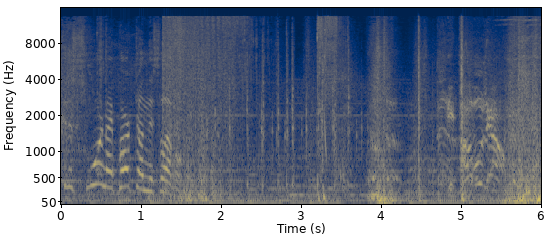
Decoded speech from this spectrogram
Could have sworn I parked on this level. 你跑不了。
